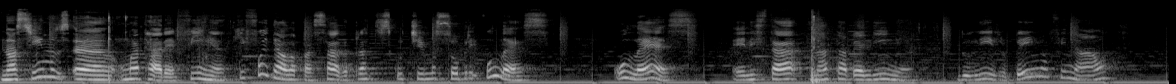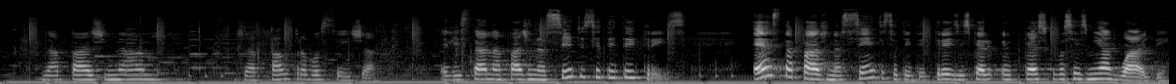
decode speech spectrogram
nós tínhamos uh, uma tarefinha que foi da aula passada para discutirmos sobre o less. O less ele está na tabelinha do livro, bem no final, na página. Já falo para vocês já. Ele está na página 173. Esta página 173, eu, espero, eu peço que vocês me aguardem,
